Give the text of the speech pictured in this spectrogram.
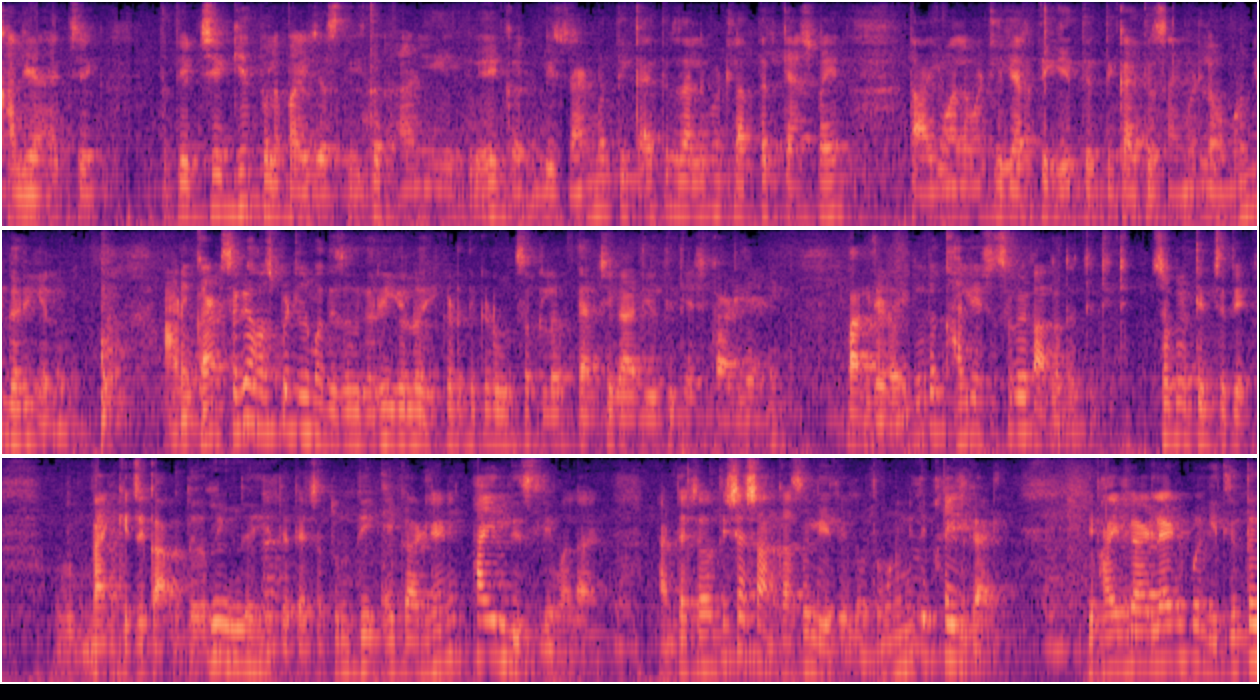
खाली आहेत चेक तर ते चेक घे तुला पाहिजे असतील तर. आणि हे कर डिस्टँड मग ते काहीतरी झाले म्हटलं तर कॅश नाही. तर आई मला म्हटली की अरे ते घेत ते काहीतरी सांग. म्हटलं म्हणून मी घरी गेलो. आणि कारण सगळे हॉस्पिटलमध्येच घरी गेलो इकडे तिकडे उचकलं त्यांची गादी होती ती अशी काढली आणि पालथी ठेवली तिथं खाली असे सगळे कागद होते तिथे. सगळे त्यांचे ते बँकेचे कागद बिगद ते त्याच्यातून ती हे काढली आणि फाईल दिसली मला. आणि त्याच्यावरती शशांक असं लिहिलेलं होतं. म्हणून मी ती फाईल काढली. ती फाईल काढली आणि बघितली तर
